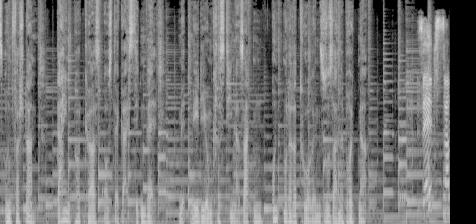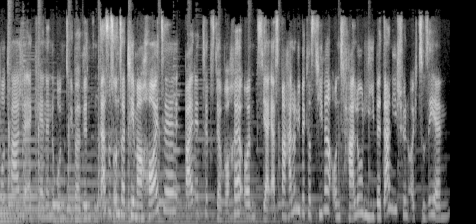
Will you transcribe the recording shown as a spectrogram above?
Herz und Verstand. Dein Podcast aus der geistigen Welt. Mit Medium Christina Sacken und Moderatorin Susanne Brückner. Selbstsabotage erkennen und überwinden. Das ist unser Thema heute bei den Tipps der Woche. Und ja, erstmal hallo liebe Christina und hallo liebe Dani. Schön euch zu sehen.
